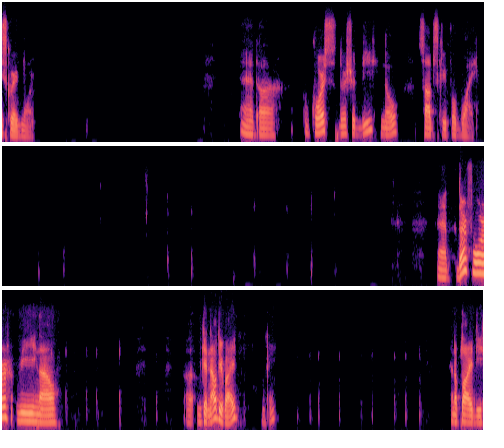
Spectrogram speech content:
squared norm. And uh, of course, there should be no subscript of y. And therefore, we now uh, we can now divide, okay, and apply the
